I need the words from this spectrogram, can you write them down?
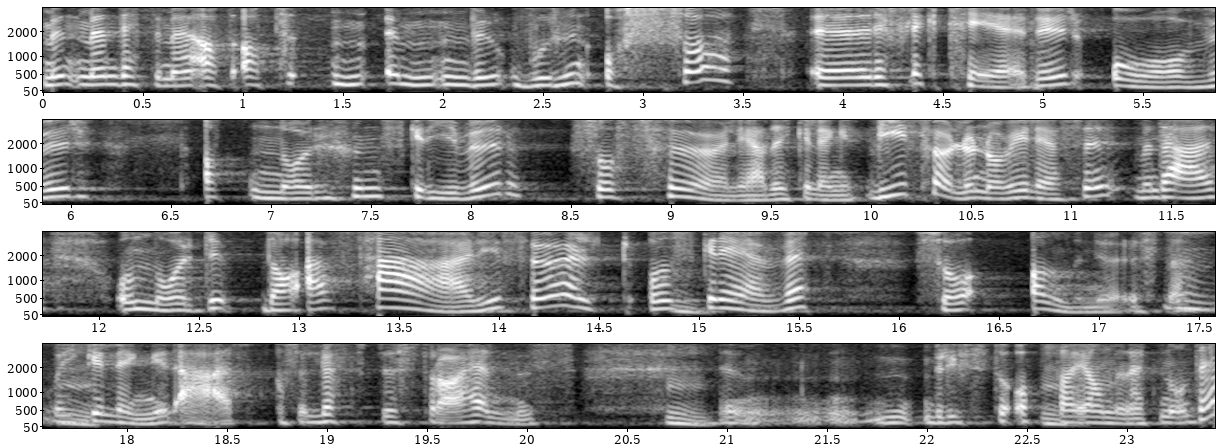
Men, men, dette med at, at hvor hun også uh, reflekterer over at når hun skriver, så føler jeg det ikke lenger. Vi føler når vi leser, men det er Og når det da er ferdig følt og skrevet, så allmenngjøres det. Og ikke lenger er altså løftes fra hennes mm. og opp da i allmennheten. Og det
